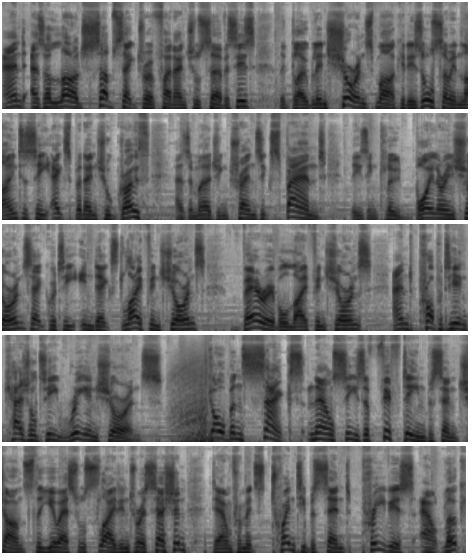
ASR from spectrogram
And as a large subsector of financial services, the global insurance market is also in line to see exponential growth as emerging trends expand. These include boiler insurance, equity indexed life insurance, variable life insurance, and property and casualty reinsurance. Goldman Sachs now sees a 15% chance the US will slide into recession, down from its 20% previous outlook,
